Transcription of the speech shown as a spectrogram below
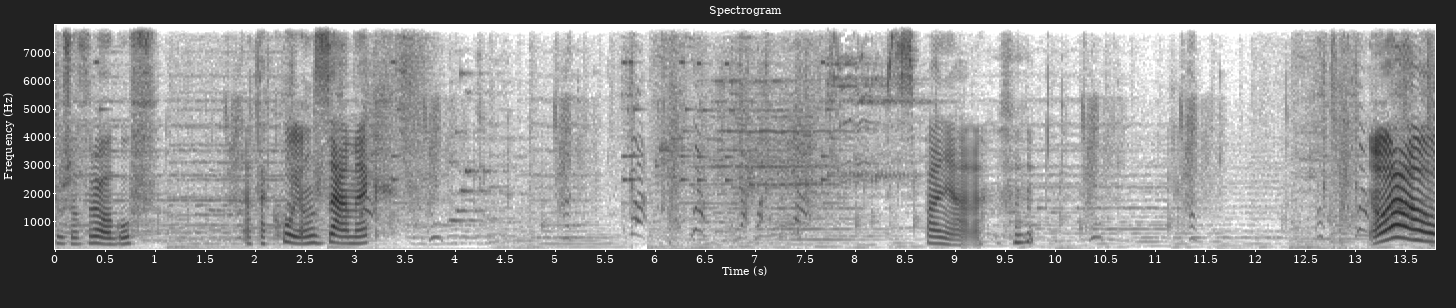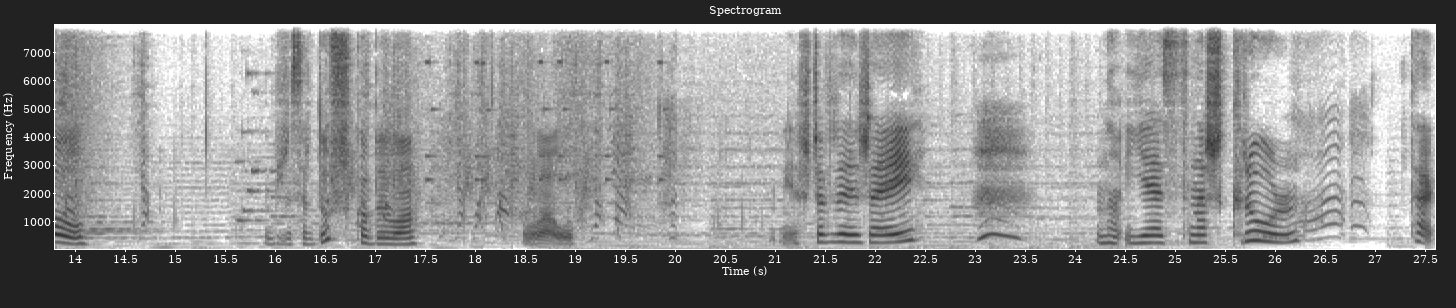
Dużo wrogów. Atakują zamek. Wspaniale. Wow! Dobrze, serduszko było. Wow. Jeszcze wyżej. No jest nasz król. Tak.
